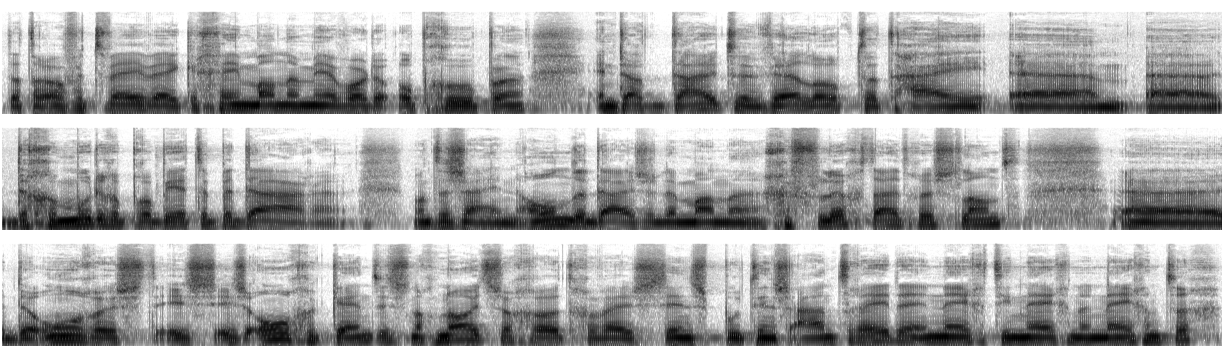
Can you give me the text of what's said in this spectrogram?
Dat er over twee weken geen mannen meer worden opgeroepen. En dat duidt er wel op dat hij uh, de gemoederen probeert te bedaren. Want er zijn honderdduizenden mannen gevlucht uit Rusland. Uh, de onrust is, is ongekend, is nog nooit zo groot geweest sinds Poetins aantreden in 1999.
